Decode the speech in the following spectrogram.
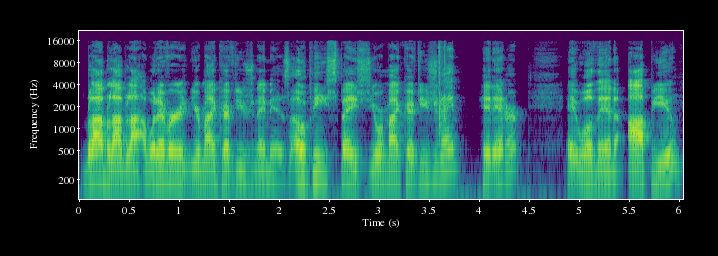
blah, blah, blah, whatever your Minecraft username is. OP space your Minecraft username, hit enter. It will then op you.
